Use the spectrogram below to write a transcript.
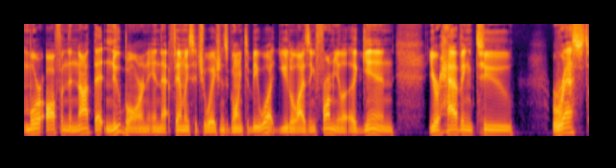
more often than not, that newborn in that family situation is going to be what? Utilizing formula. Again, you're having to rest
